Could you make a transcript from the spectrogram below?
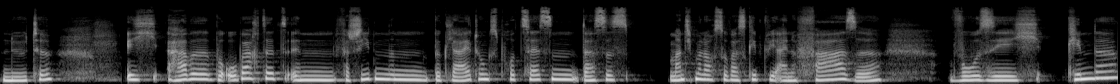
Nöte. Ich habe beobachtet in verschiedenen Begleitungsprozessen, dass es manchmal auch sowas gibt wie eine Phase, wo sich Kinder,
